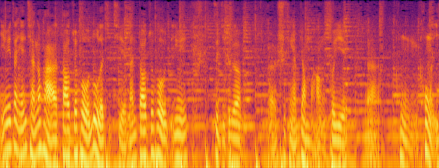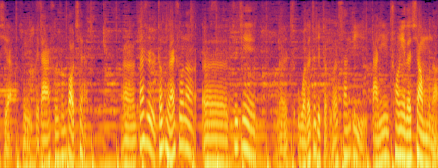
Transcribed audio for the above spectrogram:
因为在年前的话，到最后录了几期，但到最后因为自己这个。呃，事情也比较忙，所以呃空空了一些，所以给大家说一声抱歉。嗯，但是整体来说呢，呃，最近呃我的这个整个 3D 打印创业的项目呢，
